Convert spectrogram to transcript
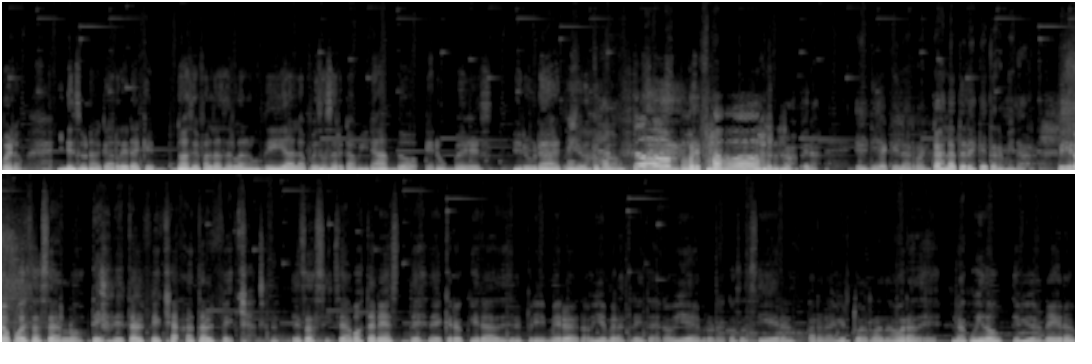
Bueno, y es una carrera que no hace falta hacerla en un día, la puedes hacer caminando en un mes, en un Me año. encantó, por favor. No, espera. El día que la arrancás la tenés que terminar. Pero puedes hacerlo desde tal fecha a tal fecha. Es así. O sea, vos tenés desde, creo que era desde el primero de noviembre al 30 de noviembre, una cosa así era, para la Virtual Run ahora de Black Widow, de Viuda Negra.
